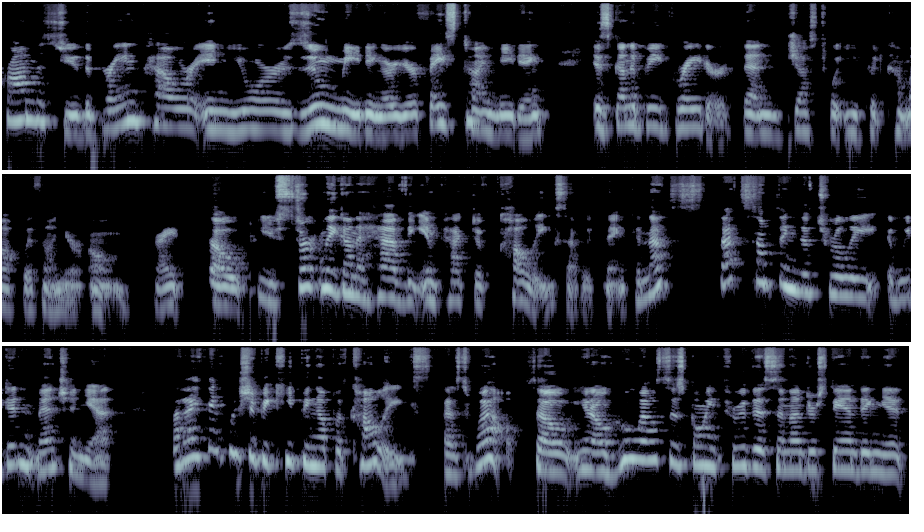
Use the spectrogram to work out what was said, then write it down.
promise you, the brain power in your Zoom meeting or your FaceTime meeting is going to be greater than just what you could come up with on your own, right? So you're certainly going to have the impact of colleagues, I would think, and that's that's something that's really we didn't mention yet. But I think we should be keeping up with colleagues as well. So, you know, who else is going through this and understanding it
